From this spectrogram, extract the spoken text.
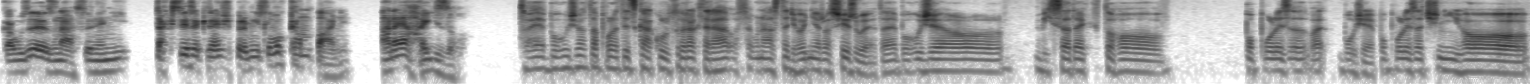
kauze znásilnění, tak si řekneš první slovo kampaň a ne hajzl. To je bohužel ta politická kultura, která se u nás teď hodně rozšiřuje. To je bohužel výsledek toho populiza- bože, populizačního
